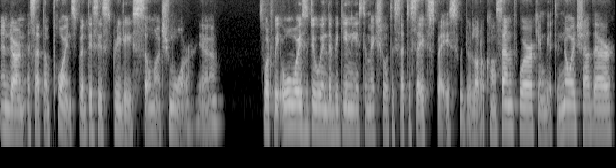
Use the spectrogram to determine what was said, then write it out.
and learn a set of points, but this is really so much more. Yeah. So what we always do in the beginning is to make sure to set a safe space. We do a lot of consent work and get to know each other.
